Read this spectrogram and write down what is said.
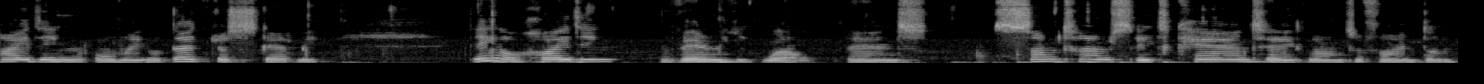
hiding, oh my god, that just scared me. They are hiding very well and sometimes it can take long to find them.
